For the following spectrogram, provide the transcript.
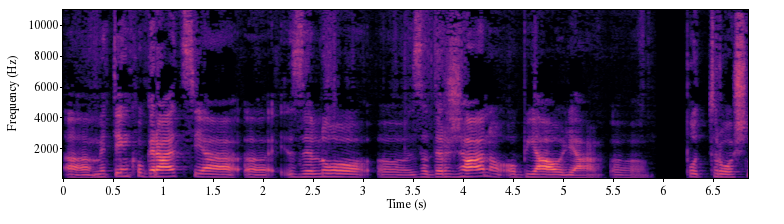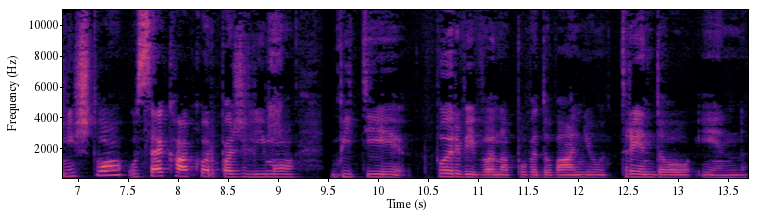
Uh, Medtem ko Gracija uh, zelo uh, zadržano objavlja uh, potrošništvo, vsekakor pa želimo biti prvi v napovedovanju trendov in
